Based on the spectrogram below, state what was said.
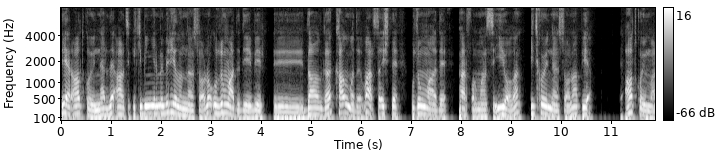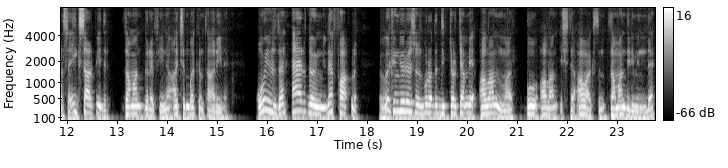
diğer altcoin'lerde artık 2021 yılından sonra uzun vade diye bir e, dalga kalmadı. Varsa işte uzun vade performansı iyi olan Bitcoin'den sonra bir altcoin varsa XRP'dir zaman grafiğini açın bakın tarihine. O yüzden her döngüde farklı. Bakın görüyorsunuz burada dikdörtgen bir alan var. Bu alan işte AVAX'ın zaman diliminde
